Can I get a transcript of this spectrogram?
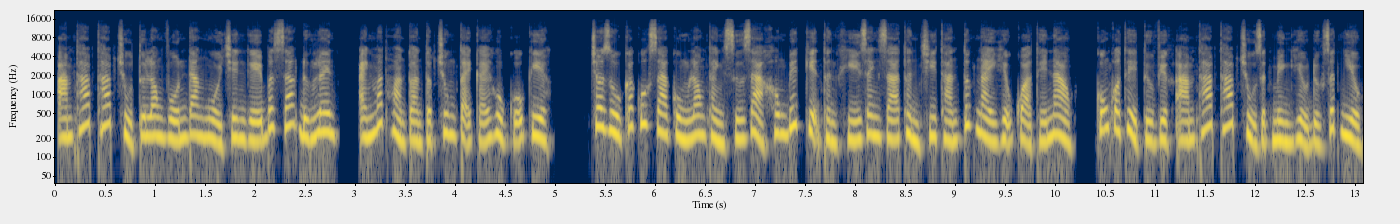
ám tháp tháp chủ tư long vốn đang ngồi trên ghế bất giác đứng lên, ánh mắt hoàn toàn tập trung tại cái hộp gỗ kia. Cho dù các quốc gia cùng long thành sứ giả không biết kiện thần khí danh giá thần chi thán tức này hiệu quả thế nào, cũng có thể từ việc ám tháp tháp chủ giật mình hiểu được rất nhiều.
